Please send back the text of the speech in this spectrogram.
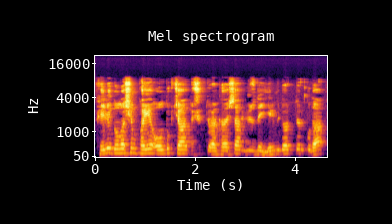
Fiili dolaşım payı oldukça düşüktür arkadaşlar. %24'tür. Bu da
